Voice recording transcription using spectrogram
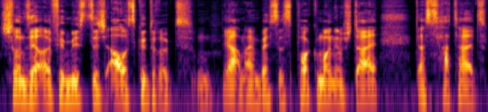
schon sehr euphemistisch ausgedrückt. Ja, mein bestes Pokémon im Stall, das hat halt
